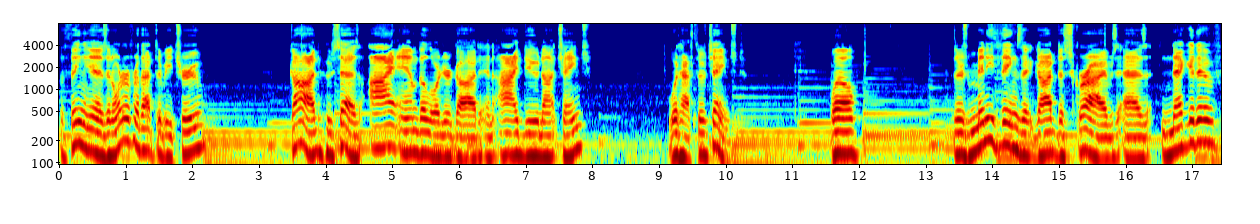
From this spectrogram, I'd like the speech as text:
the thing is, in order for that to be true, God, who says, I am the Lord your God and I do not change, would have to have changed. Well, there's many things that God describes as negative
